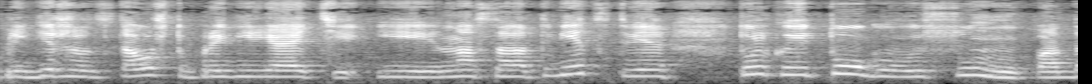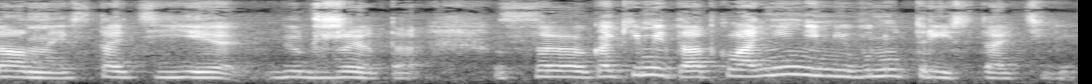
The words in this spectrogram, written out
придерживаться того, что проверяйте и на соответствие только итоговую сумму по данной статье бюджета с какими-то отклонениями внутри статьи.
